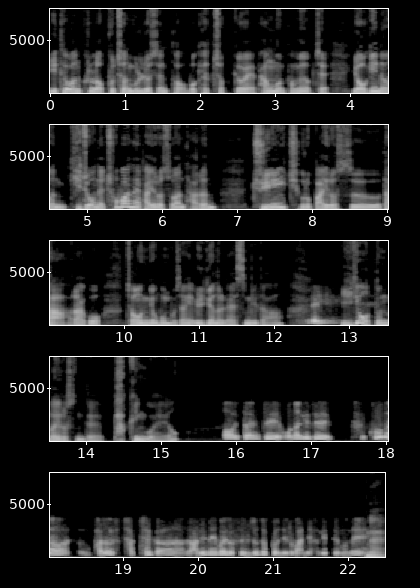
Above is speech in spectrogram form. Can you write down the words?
이태원 클럽, 부천 물류센터, 뭐 개척교회, 방문 판매업체 여기는 기존의 초반의 바이러스와는 다른 GH그룹 바이러스다라고 정은경 본부장의 의견을 냈습니다. 네. 이게 어떤 바이러스인데 바뀐 거예요? 어, 일단 이제 워낙에 이제 그 코로나 바이러스 자체가 RNA 바이러스 유전적 변이를 많이 하기 때문에 네.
